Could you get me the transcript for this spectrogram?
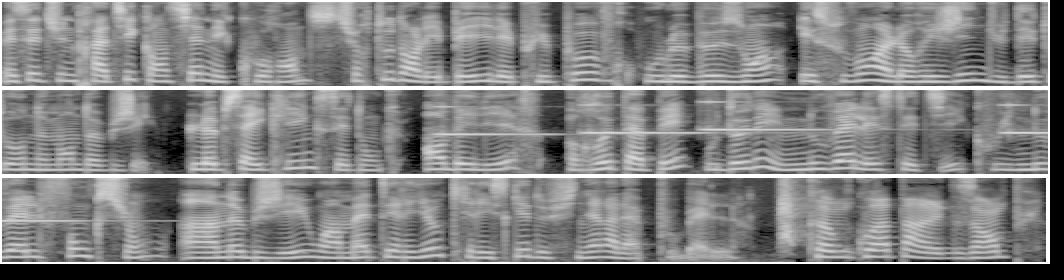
Mais c'est une pratique ancienne et courante, surtout dans les pays les plus pauvres où le besoin est souvent à l'origine du détournement d'objets. L'upcycling, c'est donc embellir, retaper ou donner une nouvelle esthétique ou une nouvelle fonction à un objet ou un matériau qui risquait de finir à la poubelle. Comme quoi, par exemple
